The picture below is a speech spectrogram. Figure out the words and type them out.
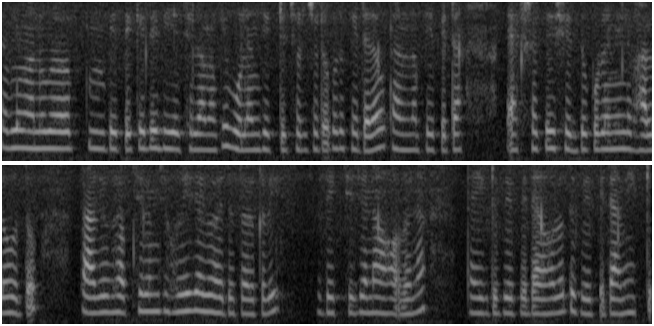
তারপরে মানুষ পেঁপে কেটে দিয়েছিল আমাকে। বললাম যে একটু ছোটো ছোটো করে কেটে দাও, কেননা পেঁপেটা একসাথে সেদ্ধ করে নিলে ভালো হতো। তো আগে ভাবছিলাম যে হয়ে যাবে হয়তো তরকারি। দেখছি যে না, হবে না। তাই একটু পেঁপে দেওয়া হলো। তো পেঁপেটা আমি একটু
